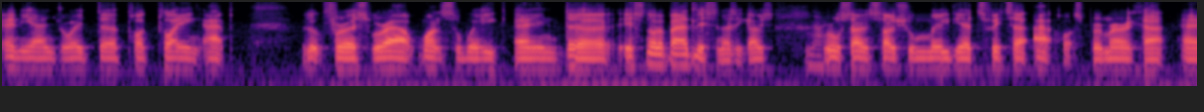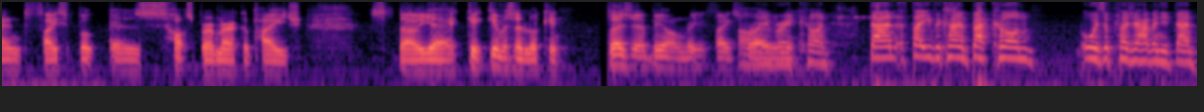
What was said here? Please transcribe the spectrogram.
any Android uh, pod playing app. Look for us. We're out once a week, and uh, it's not a bad listen as it goes. No. We're also on social media Twitter at Hotspur America and Facebook as Hotspur America page. So, yeah, gi- give us a look in. Pleasure to be on, Rick. Thanks Oh, for you're having very me. kind. Dan, thank you for coming back on. Always a pleasure having you, Dan.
